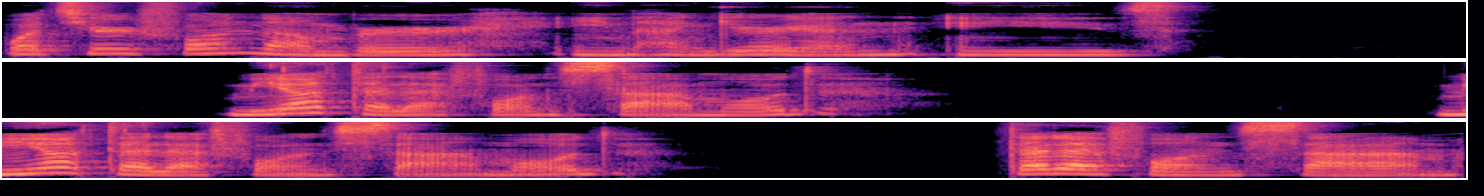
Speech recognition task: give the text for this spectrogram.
What's your phone number in Hungarian is Mi a telefonszámod? Mi a telefonszámod? Telefonszám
